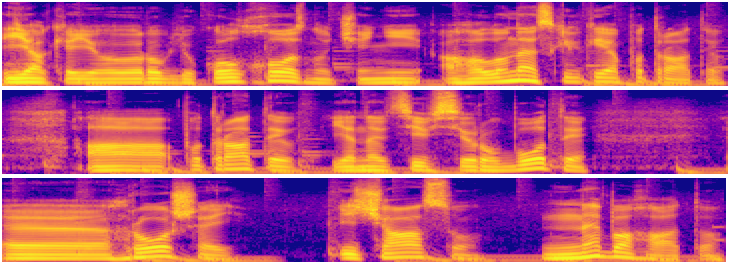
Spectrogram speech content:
як я його роблю, колхозно чи ні. А головне, скільки я потратив. А потратив я на ці всі роботи е, грошей і часу небагато.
